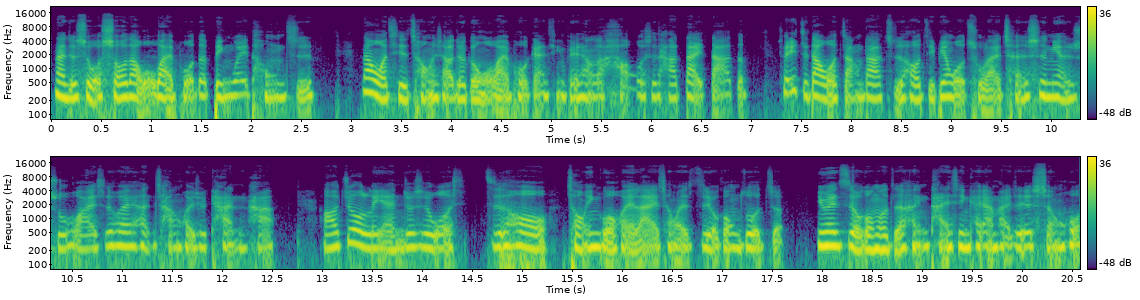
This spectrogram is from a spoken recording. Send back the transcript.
那就是我收到我外婆的病危通知。那我其实从小就跟我外婆感情非常的好，我是她带大的，所以一直到我长大之后，即便我出来城市念书，我还是会很常回去看她。然后就连就是我之后从英国回来成为自由工作者，因为自由工作者很弹性，可以安排这些生活，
